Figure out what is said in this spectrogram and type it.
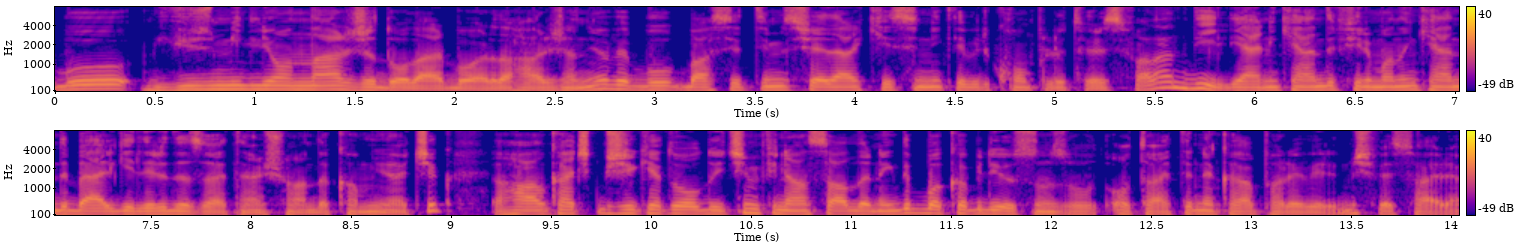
Bu yüz milyonlarca dolar bu arada harcanıyor ve bu bahsettiğimiz şeyler kesinlikle bir komplo teorisi falan değil. Yani kendi firmanın kendi belgeleri de zaten şu anda kamuya açık. Halka açık bir şirket olduğu için finansallarına gidip bakabiliyorsunuz o, o tarihte ne kadar para verilmiş vesaire.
